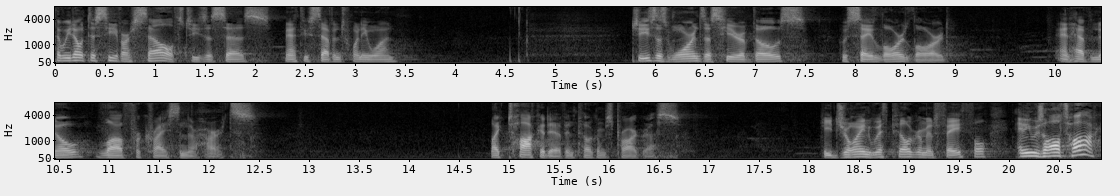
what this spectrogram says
that we don't deceive ourselves, Jesus says, Matthew 7 21. Jesus warns us here of those who say, Lord, Lord, and have no love for Christ in their hearts like talkative in Pilgrim's Progress. He joined with Pilgrim and Faithful, and he was all talk.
